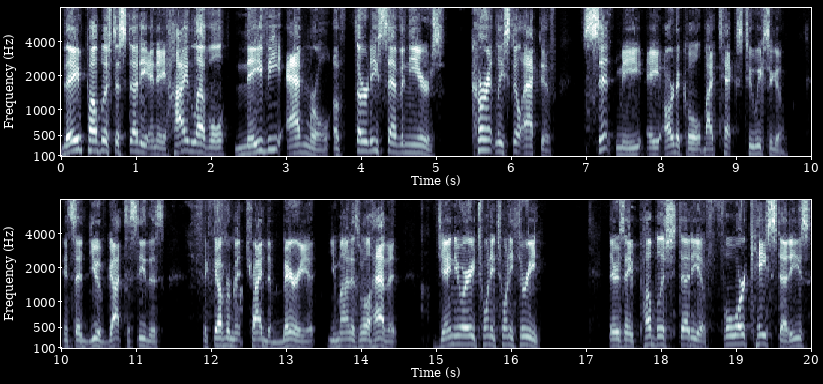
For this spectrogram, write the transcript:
They published a study in a high level Navy admiral of 37 years currently still active, sent me a article by text two weeks ago and said, "You have got to see this. The government tried to bury it. You might as well have it." January 2023. There's a published study of four case studies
